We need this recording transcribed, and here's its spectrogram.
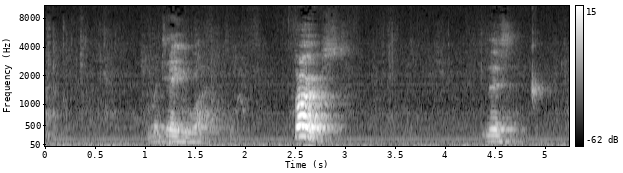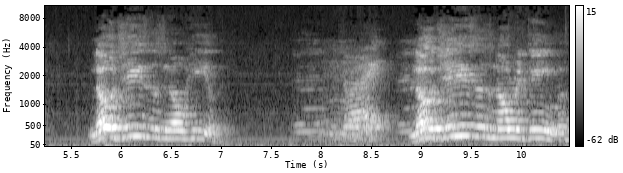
I'm going to tell you why. First, listen. No Jesus, no healing. Right? No Jesus, no Redeemer.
